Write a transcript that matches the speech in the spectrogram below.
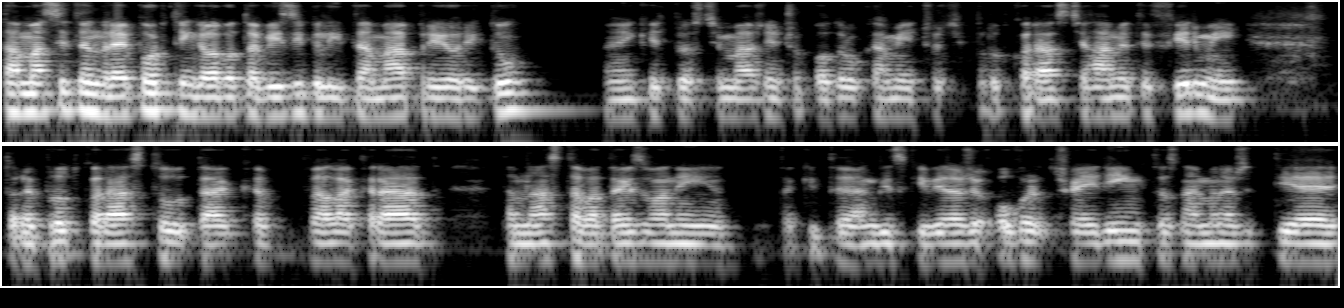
tam asi ten reporting alebo tá vizibilita má prioritu, keď proste máš niečo pod rukami, čo ti prudko rastie, hlavne tie firmy, ktoré prudko rastú, tak veľakrát tam nastáva tzv. taký to je anglický výraz, že overtrading, to znamená, že tie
